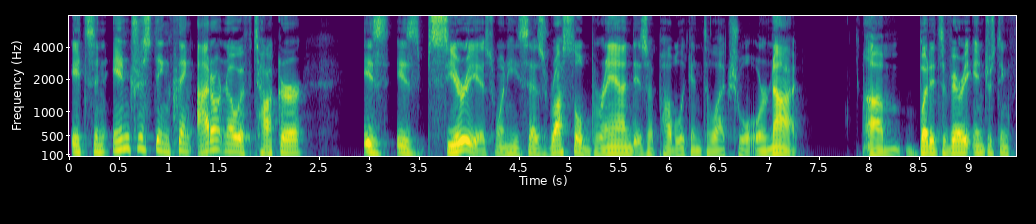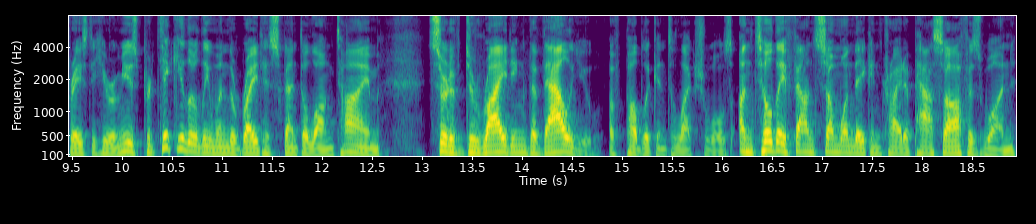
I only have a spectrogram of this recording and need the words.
it's an interesting thing. I don't know if Tucker is is serious when he says Russell Brand is a public intellectual or not. Um, but it's a very interesting phrase to hear him use, particularly when the right has spent a long time sort of deriding the value of public intellectuals until they found someone they can try to pass off as one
